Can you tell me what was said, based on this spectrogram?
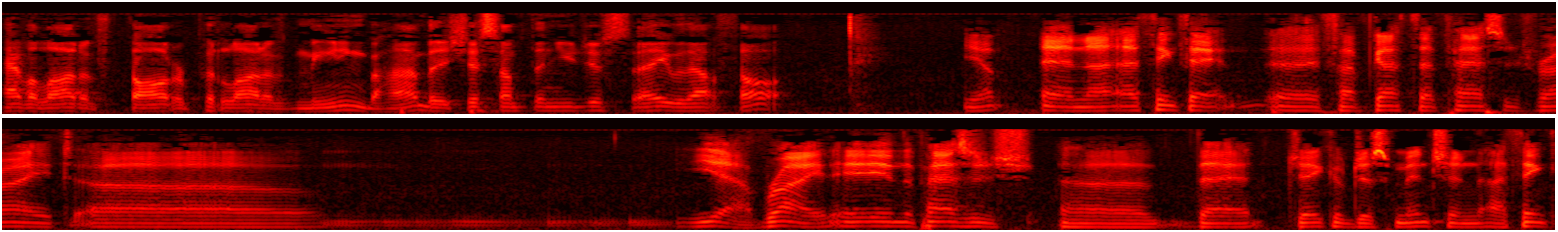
have a lot of thought or put a lot of meaning behind, but it's just something you just say without thought. Yep, and I think that uh, if I've got that passage right, uh, yeah, right. In the passage uh, that Jacob just mentioned, I think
